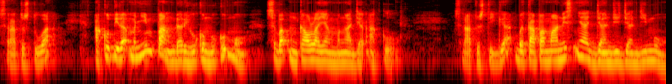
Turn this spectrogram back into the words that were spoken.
102. Aku tidak menyimpang dari hukum-hukummu sebab engkaulah yang mengajar aku. 103. Betapa manisnya janji-janjimu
